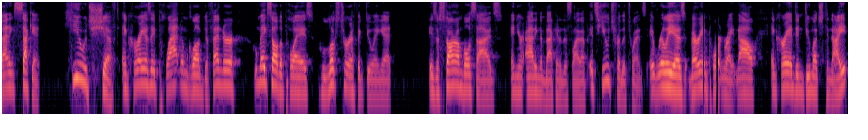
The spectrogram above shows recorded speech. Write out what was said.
batting second. Huge shift. And Correa is a platinum glove defender who makes all the plays, who looks terrific doing it, is a star on both sides, and you're adding them back into this lineup. It's huge for the Twins. It really is very important right now. And Correa didn't do much tonight,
